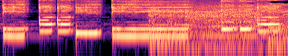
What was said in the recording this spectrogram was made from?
E e e e.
